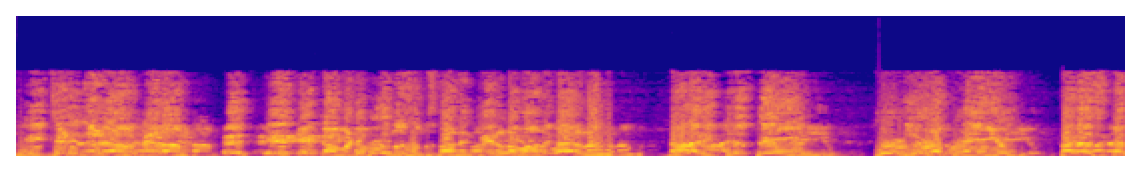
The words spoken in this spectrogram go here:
തിരിച്ചടി നേടാൻ നേടാൻ ഏക്കാൻ വേണ്ടി പോകുന്ന സംസ്ഥാനം കേരളമാണ്. കാരണം ദാരിദ്ര്യത്തെയും തൊഴിലുറപ്പിനെയും പരസ്പര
